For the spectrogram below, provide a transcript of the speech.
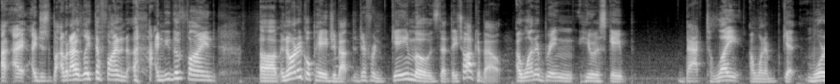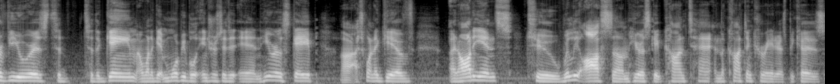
I, I, I, just, but I'd like to find, I need to find uh, an article page about the different game modes that they talk about. I want to bring HeroScape back to light. I want to get more viewers to to the game. I want to get more people interested in HeroScape. Uh, I just want to give an audience to really awesome HeroScape content and the content creators because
